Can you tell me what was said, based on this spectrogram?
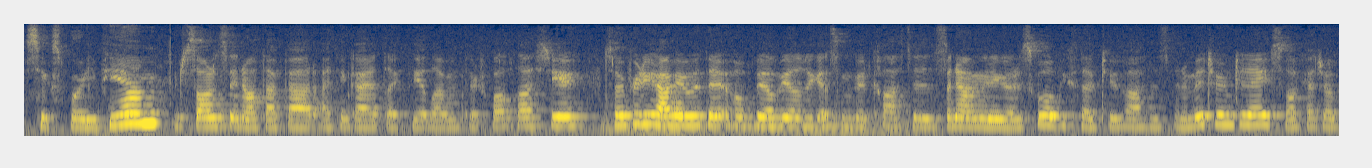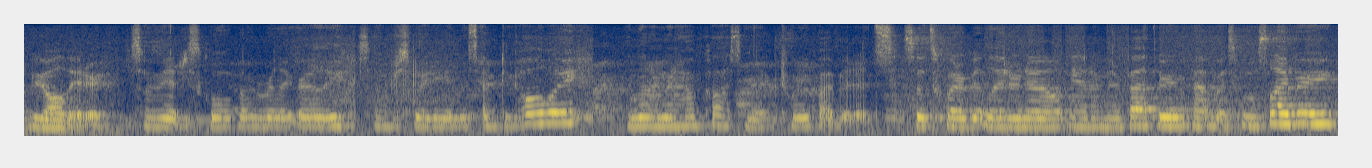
6.40 p.m. Which is honestly not that bad. I think I had like the 11th or 12th last year. So I'm pretty happy with it. Hopefully I'll be able to get some good classes. But now I'm gonna go to school because I have two classes and a midterm today. So I'll catch up with you all later. So I made it to school, but I'm really early. So I'm just waiting in this empty hallway. And then I'm gonna have class in like 25 minutes. So it's quite a bit later now and I'm in a bathroom at my school's library.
